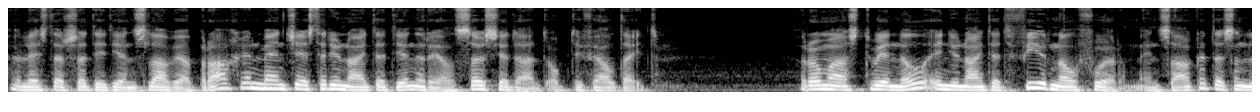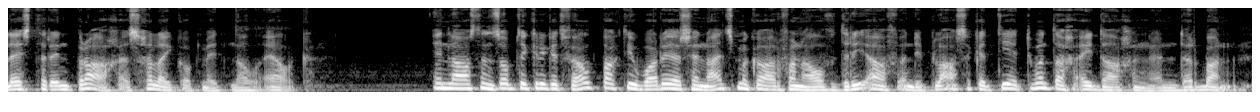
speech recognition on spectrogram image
Leicester City teen Slavia Praag en Manchester United teen Real Sociedad op die veld uit. Roma is 2-0 en United 4-0 voor en sake tussen Leicester en Praag is gelyk op met 0 elk. En laastens op die cricketveld pak die Warriors en Knights mekaar van half 3 af in die plaaslike T20 uitdaging in Durban.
